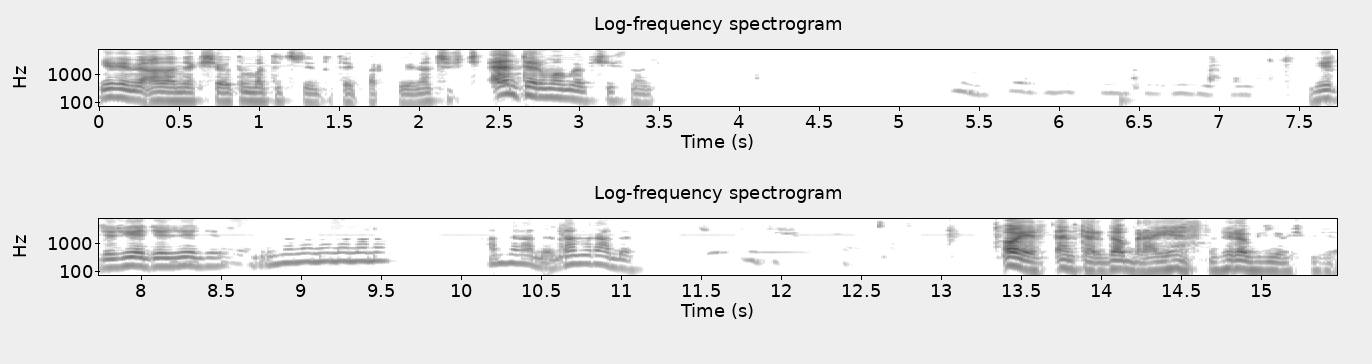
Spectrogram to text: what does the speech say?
Nie wiem Alan jak się automatycznie tutaj parkuje. Znaczy wci- Enter mogłem wcisnąć. Jedziesz, jedziesz, jedziesz. No, no, no, no, no, no. Dam radę, dam radę. O jest, enter, dobra, jest, wyrobiłeś mi się.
